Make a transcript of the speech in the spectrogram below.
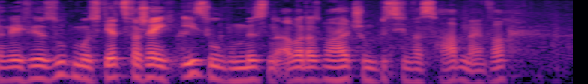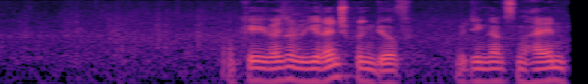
dann gleich wieder suchen muss. Jetzt wahrscheinlich eh suchen müssen, aber dass wir halt schon ein bisschen was haben einfach. Okay, ich weiß nicht, ob ich hier reinspringen dürfen. Mit den ganzen Haien.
